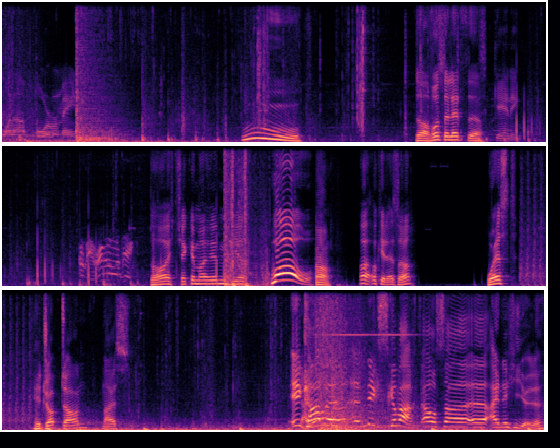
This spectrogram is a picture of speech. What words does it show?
one op 4 remaining. Uh. So, wo ist der letzte? So, ich checke mal eben hier. Wow! Oh. Ah, okay, da ist er. West. He dropped down. Nice. Ich habe äh, nichts gemacht, außer äh, eine Heal.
